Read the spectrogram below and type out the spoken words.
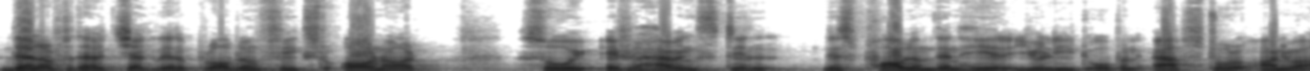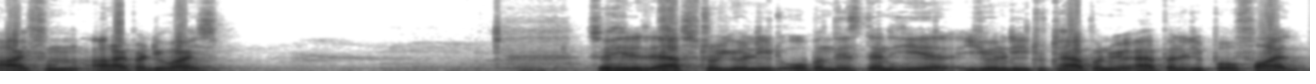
Then after that check the problem fixed or not. So if you're having still this problem then here you need to open app store on your iphone or ipad device. So here is app store. You'll need to open this. Then here you'll need to tap on your apple id profile.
